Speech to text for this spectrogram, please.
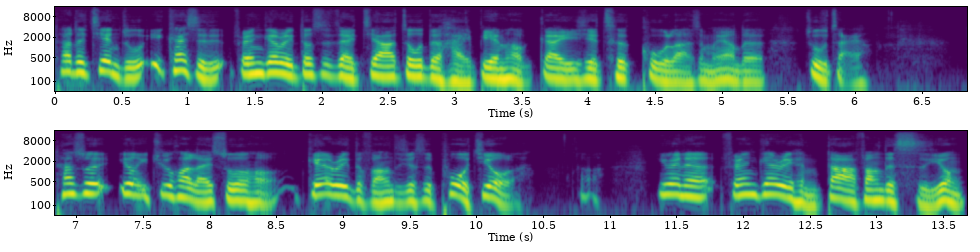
他的建筑一开始 Frank Gehry 都是在加州的海边哈，盖一些车库啦，什么样的住宅啊？他说用一句话来说哈，Gehry 的房子就是破旧了啊，因为呢，Frank Gehry 很大方的使用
